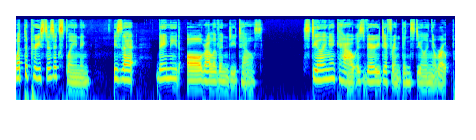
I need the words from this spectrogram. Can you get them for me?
What the priest is explaining is that they need all relevant details. Stealing a cow is very different than stealing a rope.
